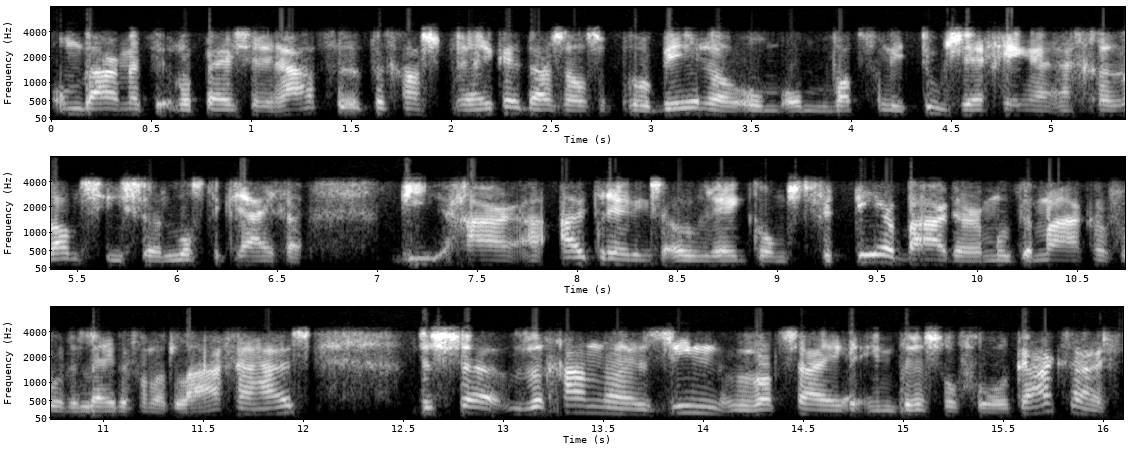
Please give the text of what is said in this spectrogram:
om daar met de Europese Raad te gaan spreken. Daar zal ze proberen om, om wat van die toezeggingen en garanties los te krijgen. Die haar uitredingsovereenkomst verteerbaarder moeten maken voor de leden van het Lagerhuis. Dus we gaan zien wat zij in Brussel voor elkaar krijgt.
